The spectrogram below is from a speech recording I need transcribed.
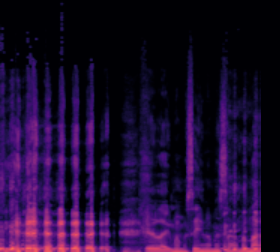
boca. You're like, Mama say, Mama sa, Mama.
